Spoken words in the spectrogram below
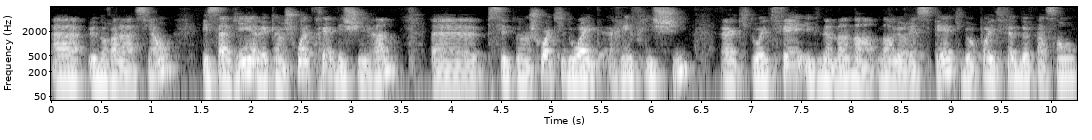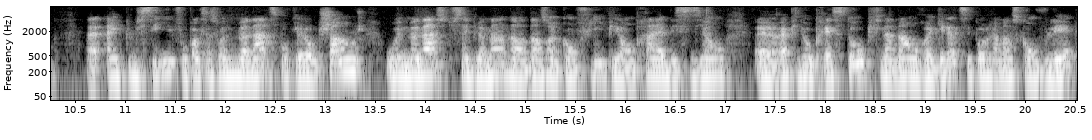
à une relation, et ça vient avec un choix très déchirant. Euh, c'est un choix qui doit être réfléchi, euh, qui doit être fait évidemment dans, dans le respect, qui ne doit pas être fait de façon euh, impulsive. Il ne faut pas que ce soit une menace pour que l'autre change ou une menace tout simplement dans, un conflit, puis on prend la décision euh, rapido presto, puis finalement on regrette. C'est pas vraiment ce qu'on voulait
